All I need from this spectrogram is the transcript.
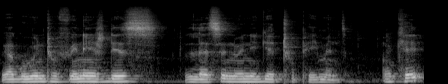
we are going to finish this lesson when you get to payment. Okay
